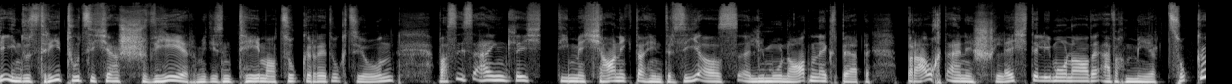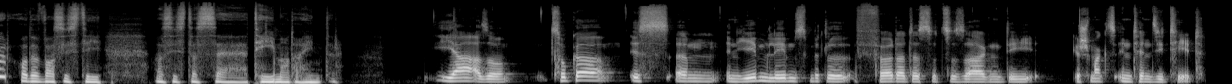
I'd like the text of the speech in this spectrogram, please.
Die Industrie tut sich ja schwer mit diesem Thema Zuckerreduktion. Was ist eigentlich die Mechanik dahinter? Sie als Limonadenexperte, braucht eine schlechte Limonade einfach mehr Zucker oder was ist, die, was ist das äh, Thema dahinter? Ja, also Zucker ist ähm, in jedem Lebensmittel fördert es sozusagen die Geschmacksintensität.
